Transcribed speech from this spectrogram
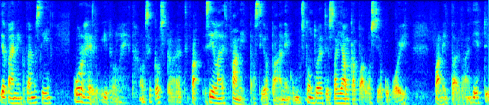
jotain niin tämmöisiä urheiluidoleita? Onko se koskaan, että fa- sillä lailla, että fanittaisi jotain? Niin kuin musta tuntuu, että jossain jalkapallossa joku voi fanittaa jotain tiettyä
